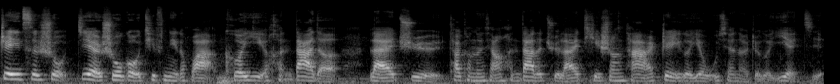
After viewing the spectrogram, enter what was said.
这一次收借收购 Tiffany 的话，可以很大的来去，他可能想很大的去来提升它这一个业务线的这个业绩。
